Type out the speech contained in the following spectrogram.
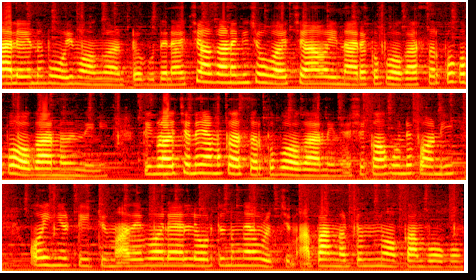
തലേന്ന് പോയി വാങ്ങുക കേട്ടോ ബുധനാഴ്ച ആകുകയാണെങ്കിൽ ചൊവ്വാഴ്ച വൈകുന്നേരമൊക്കെ പോകാം. അസർക്കൊക്കെ പോകാറുണ്ട് നിന്നിനി തിങ്കളാഴ്ച തന്നെ നമുക്ക് അസർക്ക് പോകാറുണ്ട് പക്ഷെ കാക്കുവിന്റെ പണി ഒഴിഞ്ഞിട്ടിട്ടും അതേപോലെ എല്ലായിടത്തുനിന്ന് ഇങ്ങനെ വിളിച്ചും. അപ്പം അങ്ങോട്ടൊന്ന് നോക്കാൻ പോകും.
